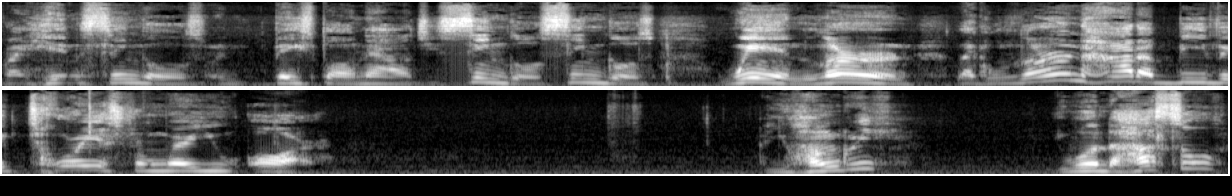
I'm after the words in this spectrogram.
right hitting singles in baseball analogy singles singles win learn. Like learn how to be victorious from where you are. Are you hungry? You willing to hustle?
